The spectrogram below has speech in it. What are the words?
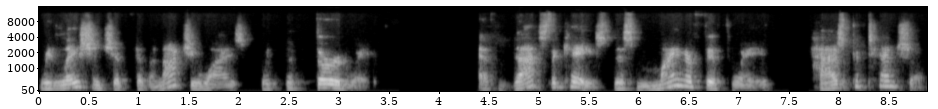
relationship to Fibonacci wise with the third wave. If that's the case, this minor fifth wave has potential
